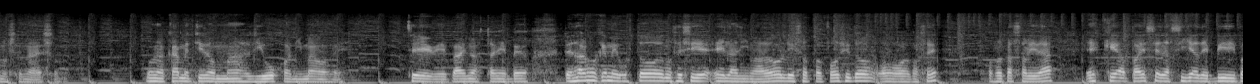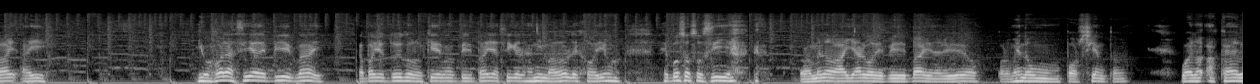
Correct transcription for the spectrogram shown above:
no, sé nada de eso. Bueno, acá metido más dibujos animados, eh. Sí, no está bien, pero, pero es algo que me gustó, no sé si el animador lo hizo a propósito o no sé, o fue casualidad, es que aparece la silla de PewDiePie ahí. Y bajó la silla de PewDiePie. Capaz YouTube no lo quiere más PewDiePie, así que el animador le jodió, se puso su silla. por lo menos hay algo de PewDiePie en el video, por lo menos un por ciento. Bueno, acá es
